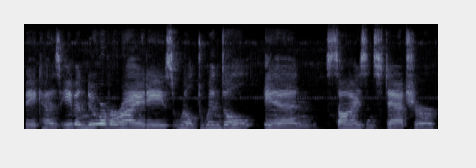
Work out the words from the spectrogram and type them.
because even newer varieties will dwindle in size and stature,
